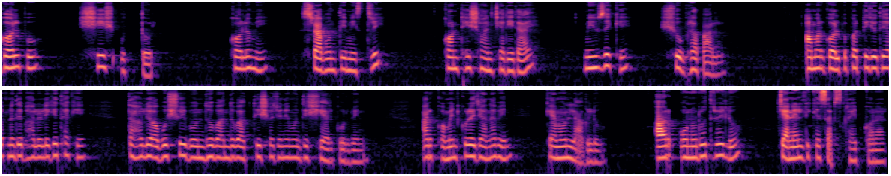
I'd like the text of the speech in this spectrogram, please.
গল্প, শেষ উত্তর। কলমে শ্রাবন্তী মিস্ত্রি, কণ্ঠে সঞ্চারী রায়, মিউজিকে শুভ্রা পাল। আমার গল্প পাঠটি যদি আপনাদের ভালো লেগে থাকে, তাহলে অবশ্যই বন্ধু বান্ধব আত্মীয় স্বজনের মধ্যে শেয়ার করবেন। আর কমেন্ট করে জানাবেন কেমন লাগল। আর অনুরোধ রইল চ্যানেলটিকে সাবস্ক্রাইব করার।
